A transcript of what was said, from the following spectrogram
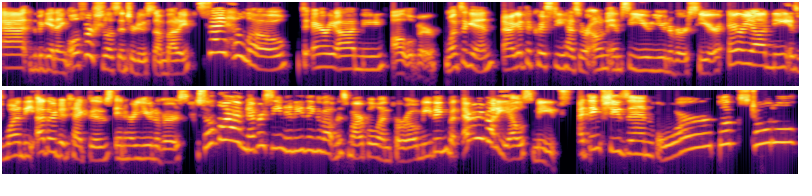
at the beginning. Well, first, let's introduce somebody. Say hello to Ariadne Oliver. Once again, Agatha Christie has her own MCU universe here. Ariadne is one of the other detectives in her universe. So far, I've never seen anything about Miss Marple and Poirot meeting, but everybody else meets. I think she's in four books total.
